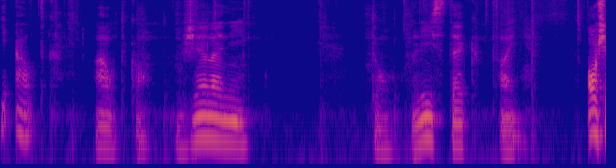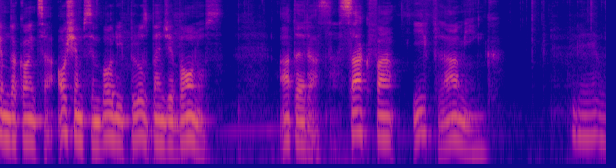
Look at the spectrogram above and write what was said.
I autka. Autko w zieleni. Tu listek. Fajnie. 8 do końca. 8 symboli plus będzie bonus. A teraz sakwa i flaming. Były.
